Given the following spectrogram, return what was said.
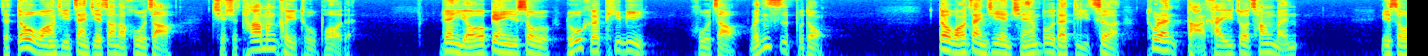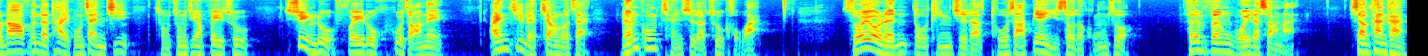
这斗王级战舰上的护照岂是他们可以突破的，任由变异兽如何拼命。护照纹丝不动。斗王战舰前部的底侧突然打开一座舱门，一艘拉风的太空战机从中间飞出，驯鹿飞入护罩内，安静地降落在人工城市的出口外。所有人都停止了屠杀变异兽的工作，纷纷围了上来，想看看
